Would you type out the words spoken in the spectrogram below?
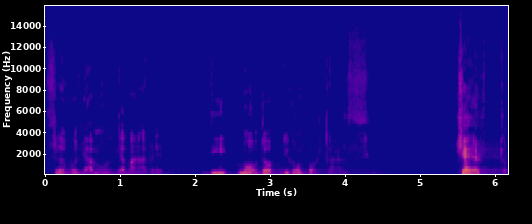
se lo vogliamo chiamare, di modo di comportarsi. Certo,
